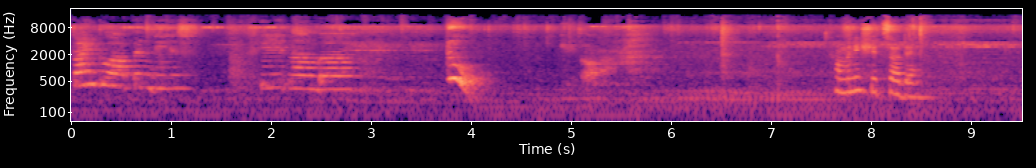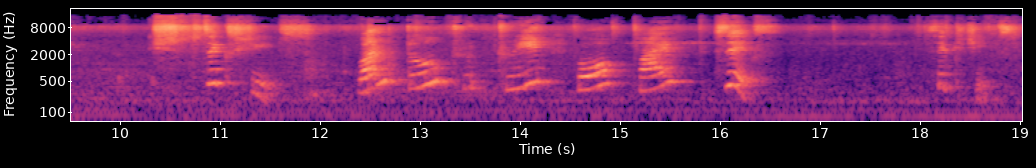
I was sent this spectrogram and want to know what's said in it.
try to open this sheet number two. How many sheets are there? Six sheets. One, two, th- three, four, five, six. Six sheets.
